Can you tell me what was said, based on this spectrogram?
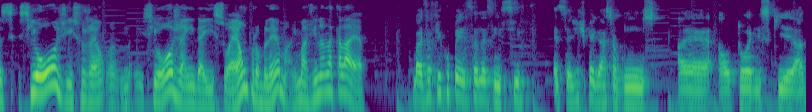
se hoje isso já é um, se hoje ainda isso é um problema, imagina naquela época. Mas eu fico pensando assim, se, se a gente pegasse alguns é, autores que, a,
